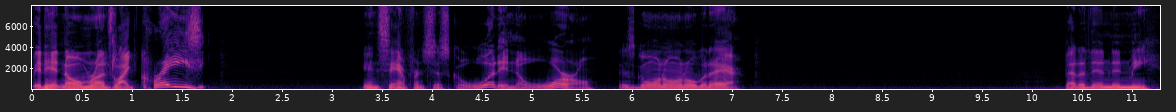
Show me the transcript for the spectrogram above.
been hitting home runs like crazy in San Francisco. What in the world is going on over there? Better them than me.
